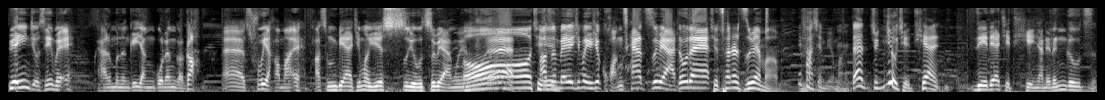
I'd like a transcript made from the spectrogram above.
原因就是因为，哎，看能不能给杨哥两个，嘎，哎，处一下嘛，哎，他身边基本上有些石油资源，我跟你说，哎，他身边基本有些矿产资源，对不对？去穿点资源嘛，你发现没有嘛？但就你就去舔，热脸去贴人家的冷狗子。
